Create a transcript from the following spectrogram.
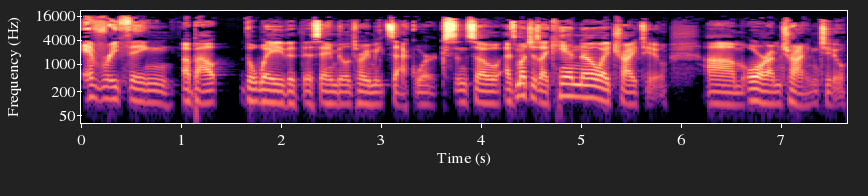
everything about the way that this ambulatory meat sack works. And so, as much as I can know, I try to, um, or I'm trying to.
